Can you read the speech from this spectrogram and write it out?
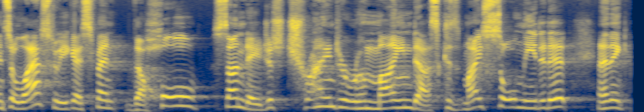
And so last week, I spent the whole Sunday just trying to remind us, because my soul needed it. And I think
